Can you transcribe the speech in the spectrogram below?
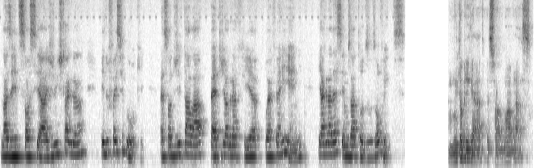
nas redes sociais do Instagram e do Facebook. É só digitar lá PET Geografia UFRN e agradecemos a todos os ouvintes. Muito obrigado, pessoal. Um abraço.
